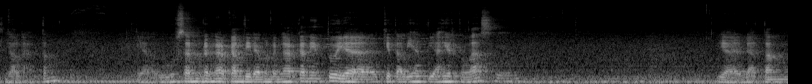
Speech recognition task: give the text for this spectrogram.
tinggal datang. Ya urusan mendengarkan tidak mendengarkan itu ya kita lihat di akhir kelas. Hmm. Ya datang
